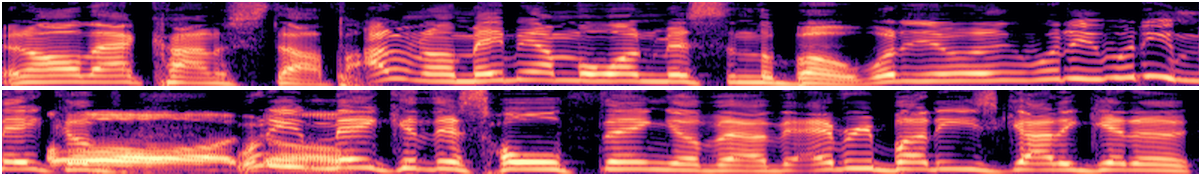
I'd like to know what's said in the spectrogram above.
and all that kind of stuff. I don't know. Maybe I'm the one missing the boat. What do you what do you, what do you make of oh, what no. do you make of this whole thing of, of everybody's got to get a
